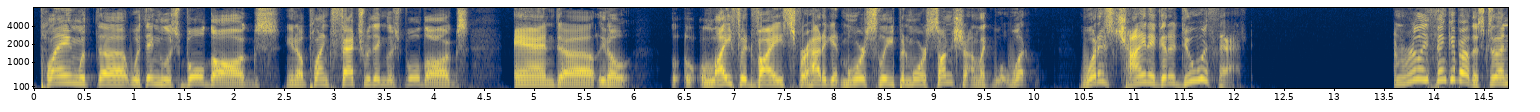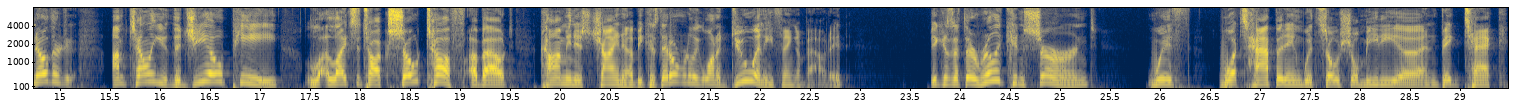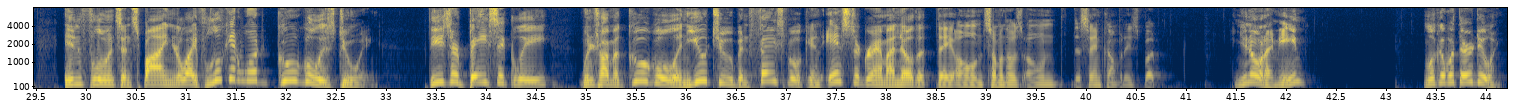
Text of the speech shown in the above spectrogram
playing with uh, with English bulldogs, you know, playing fetch with English bulldogs, and uh, you know, life advice for how to get more sleep and more sunshine. Like what what is China going to do with that? And really think about this because I know they're. I'm telling you, the GOP l- likes to talk so tough about communist China because they don't really want to do anything about it. Because if they're really concerned with what's happening with social media and big tech influence and spying in your life. Look at what Google is doing. These are basically when you're talking about Google and YouTube and Facebook and Instagram. I know that they own some of those own the same companies, but you know what I mean? Look at what they're doing.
